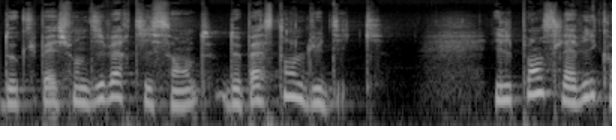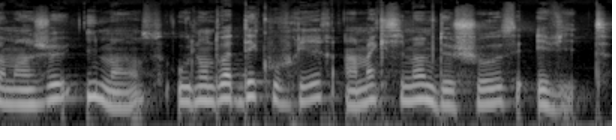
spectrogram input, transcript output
d'occupations divertissantes, de passe-temps ludiques. Ils pensent la vie comme un jeu immense où l'on doit découvrir un maximum de choses et vite.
